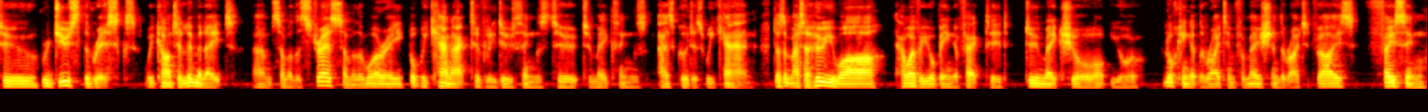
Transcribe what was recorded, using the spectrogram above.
to reduce the risks. We can't eliminate um, some of the stress, some of the worry, but we can actively do things to to make things as good as we can. Doesn't matter who you are, however you're being affected. Do make sure you're looking at the right information, the right advice, facing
